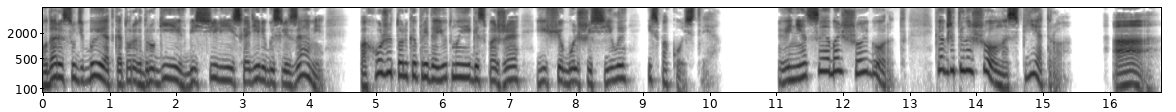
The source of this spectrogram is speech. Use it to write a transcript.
удары судьбы, от которых другие в бессилии исходили бы слезами, похоже, только придают моей госпоже еще больше силы и спокойствия. Венеция — большой город. Как же ты нашел нас, Пьетро? А,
